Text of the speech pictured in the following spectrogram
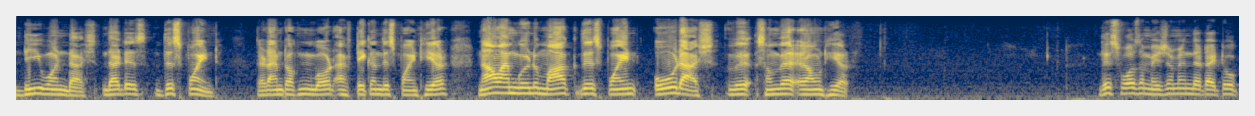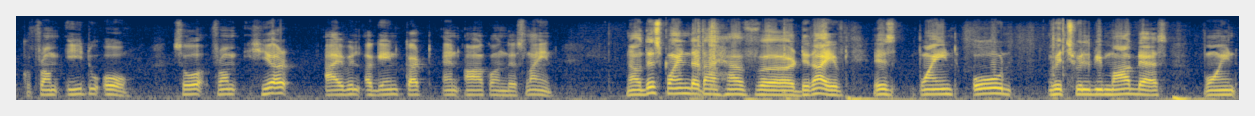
D1 dash. That is this point that I'm talking about. I've taken this point here. Now I'm going to mark this point O dash somewhere around here. This was a measurement that I took from E to O. So from here I will again cut an arc on this line now this point that I have uh, derived is point O which will be marked as point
